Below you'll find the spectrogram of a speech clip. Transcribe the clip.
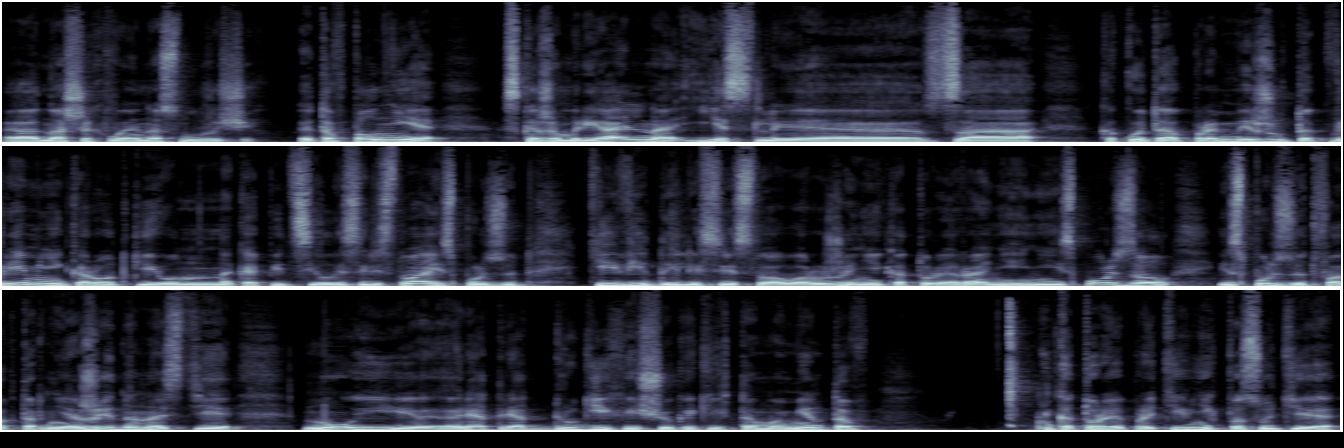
наших военнослужащих. Это вполне, скажем, реально, если за какой-то промежуток времени короткий он накопит силы и средства, использует те виды или средства вооружения, которые ранее не использовал, использует фактор неожиданности, ну и ряд-ряд других еще каких-то моментов, которые противник, по сути,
